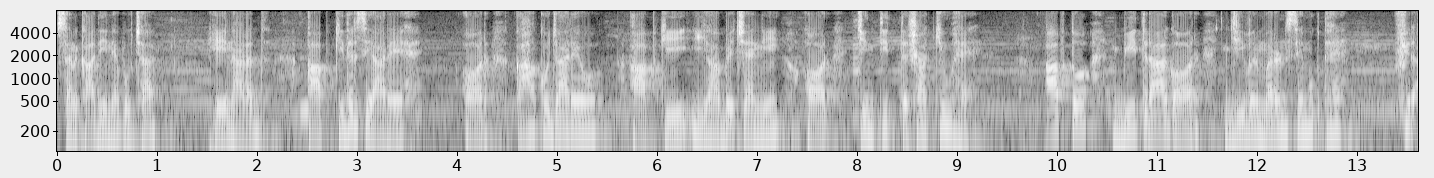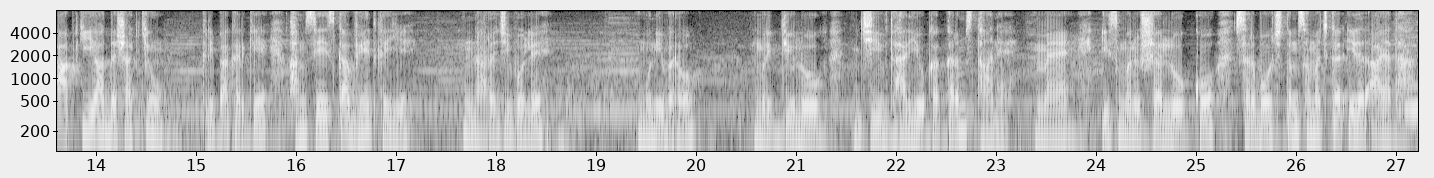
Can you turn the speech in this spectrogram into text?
सनकादि ने पूछा हे नारद, आप किधर से आ रहे हैं? और कहाँ को जा रहे हो? आपकी यह बेचैनी और चिंतित दशा क्यों है? आप तो बीत राग और जीवन मरण से मुक्त है। फिर आपकी यह दशा क्यों? कृपा करके हमसे इसका भेद कहिए। नारद जी बोले, मुनिवरो, मृत्यु लोग जीवधारियों का कर्म स्थान है। मैं इस मनुष्य लोक को सर्वोच्चतम समझकर इधर आया था।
